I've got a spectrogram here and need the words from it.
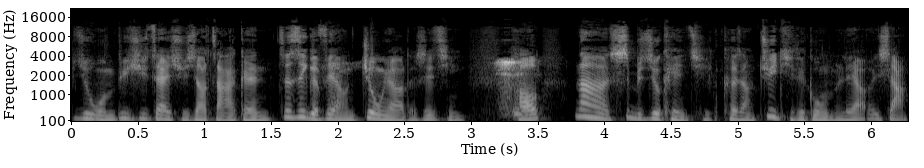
就我们必须在学校扎根，这是一个非常重要的事情。好，那是不是就可以请科长具体的跟我们聊一下，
